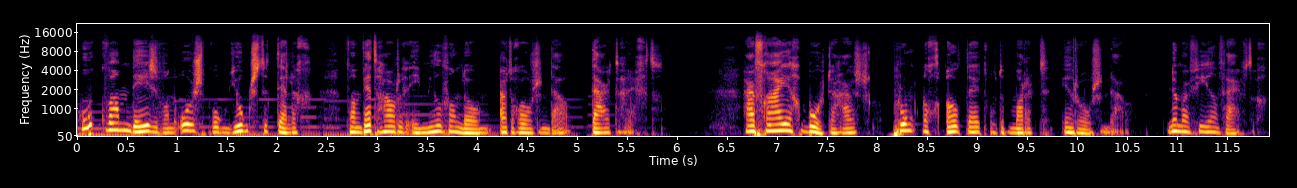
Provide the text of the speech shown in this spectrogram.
Hoe kwam deze van oorsprong jongste tellig van wethouder Emiel van Loon uit Roosendaal daar terecht? Haar fraaie geboortehuis pronkt nog altijd op de markt in Roosendaal. Nummer 54.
